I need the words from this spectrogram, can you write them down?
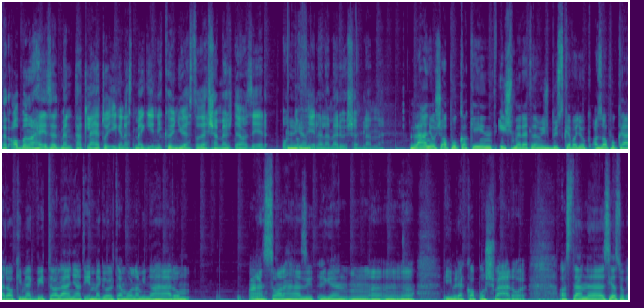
Tehát abban a helyzetben, tehát lehet, hogy igen, ezt megírni könnyű ezt az SMS, de azért ott Igen. a félelem erősebb lenne. Lányos apukaként ismeretlenül is büszke vagyok az apukára, aki megvédte a lányát, én megöltem volna mind a három Á, Szarházi, igen, mm, Imre Kaposváról. Aztán, sziasztok,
